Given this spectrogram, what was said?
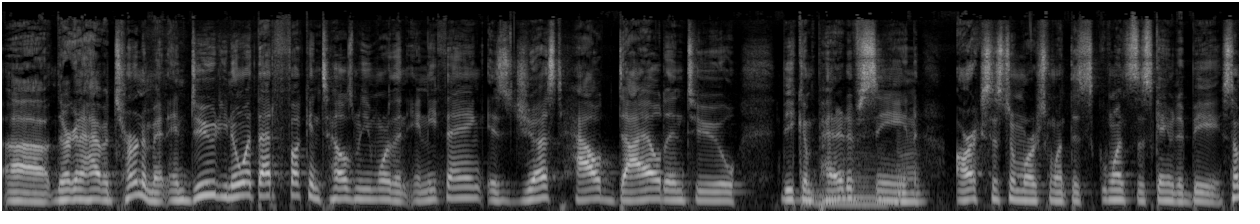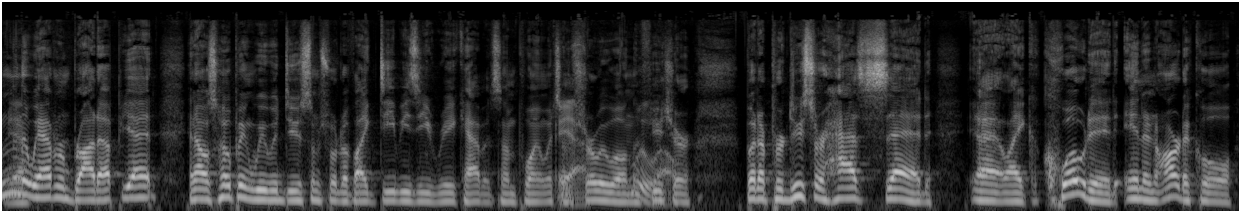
Uh, they're gonna have a tournament, and dude, you know what that fucking tells me more than anything is just how dialed into the competitive scene Arc System Works want this wants this game to be. Something Yeah. that we haven't brought up yet, and I was hoping we would do some sort of like DBZ recap at some point, which I'm sure we will in the we will. future. But a producer has said, uh, like quoted in an article,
